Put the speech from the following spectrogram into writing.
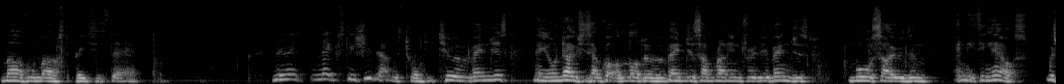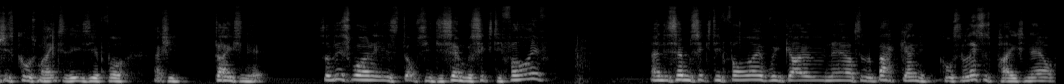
Marvel masterpieces there. The next issue, that was 22 of Avengers. Now you'll notice I've got a lot of Avengers. I'm running through the Avengers more so than anything else, which of course makes it easier for actually dating it. So this one is obviously December 65. And December 65, we go now to the back end. Of course, the letters page now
